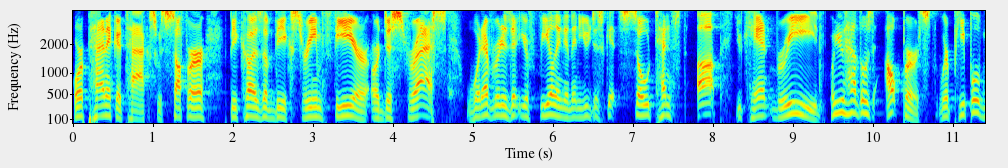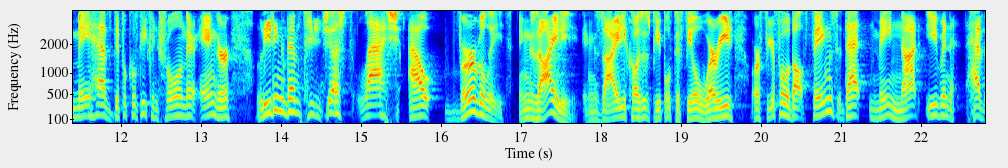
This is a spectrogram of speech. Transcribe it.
Or panic attacks, which suffer because of the extreme fear or distress, whatever it is that you're feeling, and then you just get so tensed up you can't breathe. Or you have those outbursts where people may have difficulty controlling their anger, leading them to just lash out verbally. Anxiety. Anxiety causes people to feel worried or fearful about things that may not even have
